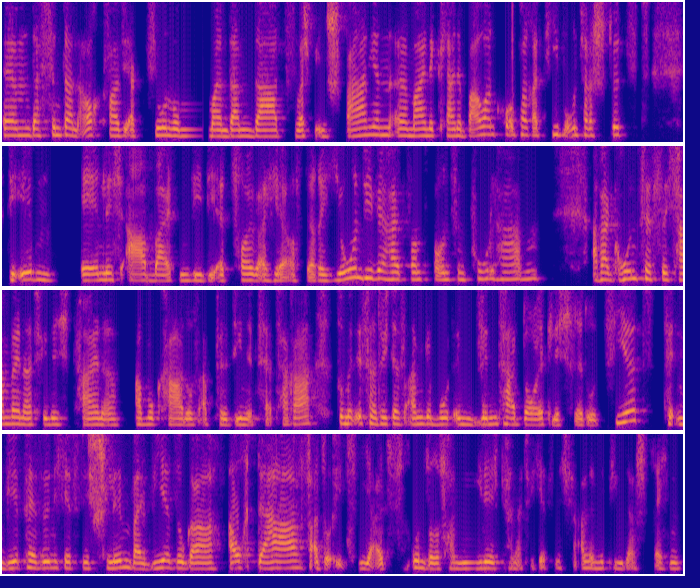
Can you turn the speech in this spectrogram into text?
Ähm, das sind dann auch quasi Aktionen, wo man dann da zum Beispiel in Spanien äh, mal eine kleine Bauernkooperative unterstützt, die eben ähnlich arbeiten wie die Erzeuger hier aus der Region, die wir halt sonst bei uns im Pool haben. Aber grundsätzlich haben wir natürlich keine Avocados, Apfelsinen etc. Somit ist natürlich das Angebot im Winter deutlich reduziert. Finden wir persönlich jetzt nicht schlimm, weil wir sogar auch da, also wir als unsere Familie, ich kann natürlich jetzt nicht für alle Mitglieder sprechen,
